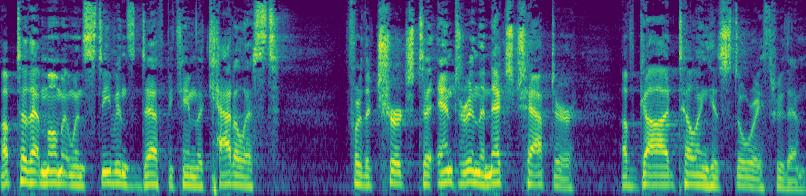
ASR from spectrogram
Up to that moment when Stephen's death became the catalyst for the church to enter in the next chapter of God telling his story through them.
